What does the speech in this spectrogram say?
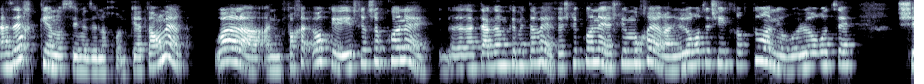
אז איך כן עושים את זה נכון? כי אתה אומר, וואלה, אני מפחד, אוקיי, יש לי עכשיו קונה, אתה גם כמתווך, יש לי קונה, יש לי מוכר, אני לא רוצה שיתחרטו, אני לא רוצה ש...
